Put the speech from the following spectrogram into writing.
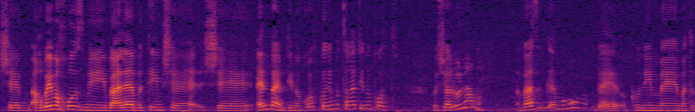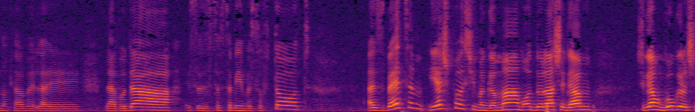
ש-40% מבעלי הבתים ש... שאין בהם תינוקות, קונים מוצרי תינוקות. ושאלו למה. ואז הם אמרו, קונים אה, מתנות לעבודה, סבים וסופטות. אז בעצם יש פה איזושהי מגמה מאוד גדולה שגם, שגם גוגל, ש...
